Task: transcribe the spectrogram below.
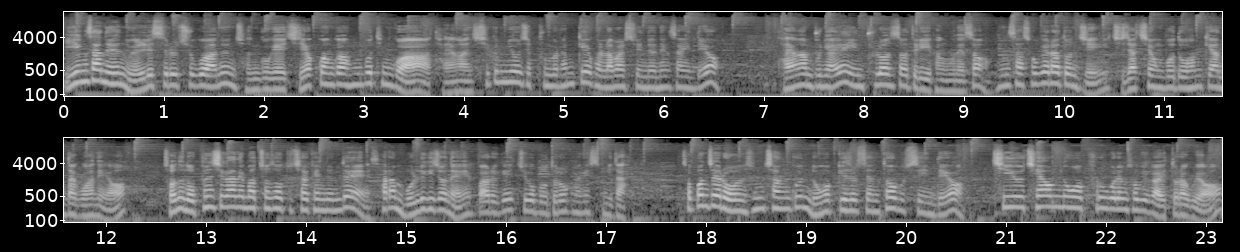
이 행사는 웰리스를 추구하는 전국의 지역관광 홍보팀과 다양한 식음료 제품을 함께 관람할 수 있는 행사인데요. 다양한 분야의 인플루언서들이 방문해서 행사 소개라든지 지자체 홍보도 함께 한다고 하네요. 저는 오픈 시간에 맞춰서 도착했는데 사람 몰리기 전에 빠르게 찍어보도록 하겠습니다. 첫 번째로는 순창군 농업기술센터 부스인데요. 치유 체험 농업 프로그램 소개가 있더라고요.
